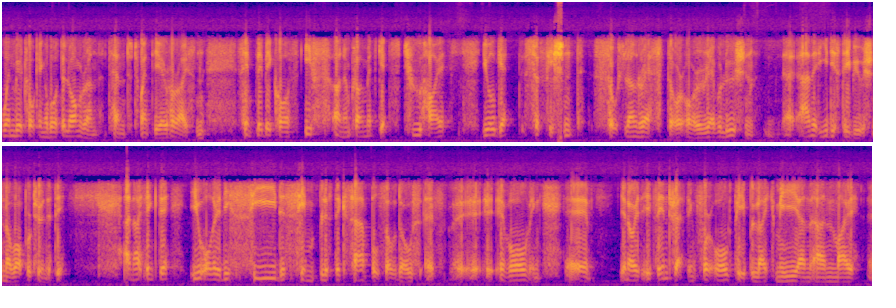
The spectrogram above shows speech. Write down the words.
when we're talking about the long run, 10 to 20 year horizon, simply because if unemployment gets too high, you'll get sufficient social unrest or, or revolution. Uh, and redistribution of opportunity. And I think that you already see the simplest examples of those evolving. Uh, you know, it, it's interesting for old people like me and, and my uh,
